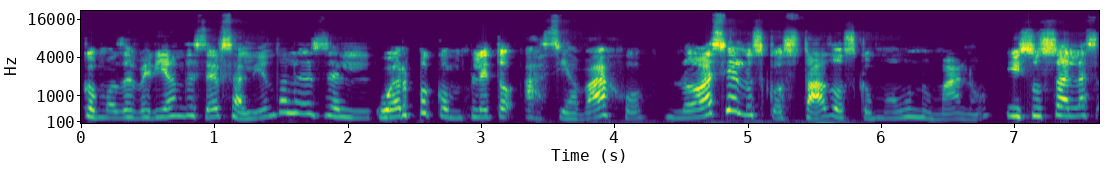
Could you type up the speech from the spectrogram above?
como deberían de ser saliéndoles del cuerpo completo hacia abajo, no hacia los costados como un humano, y sus alas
